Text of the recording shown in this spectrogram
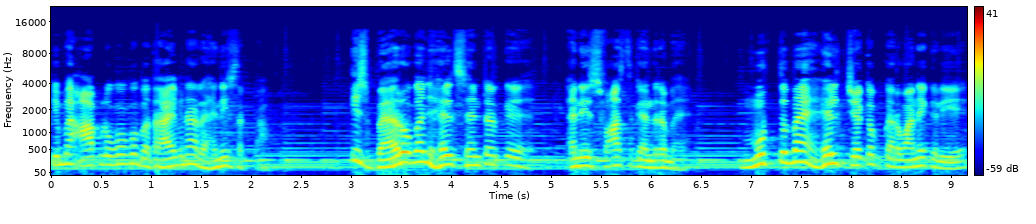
कि मैं आप लोगों को बताए बिना रह नहीं सकता। इस भैरवगंज हेल्थ सेंटर के यानी स्वास्थ्य केंद्र में मुफ़्त में हेल्थ चेकअप करवाने के लिए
